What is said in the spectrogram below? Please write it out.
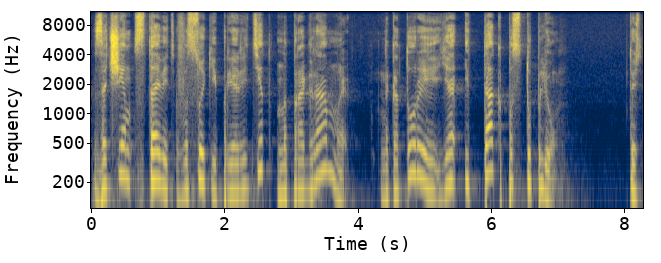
Зачем ставить высокий приоритет на программы, на которые я и так поступлю? То есть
